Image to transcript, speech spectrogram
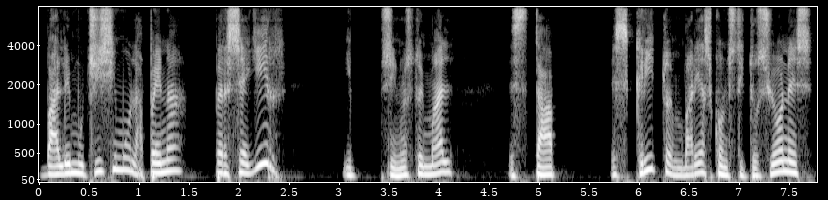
vale muchísimo la pena perseguir. Y si no estoy mal, está escrito en varias constituciones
